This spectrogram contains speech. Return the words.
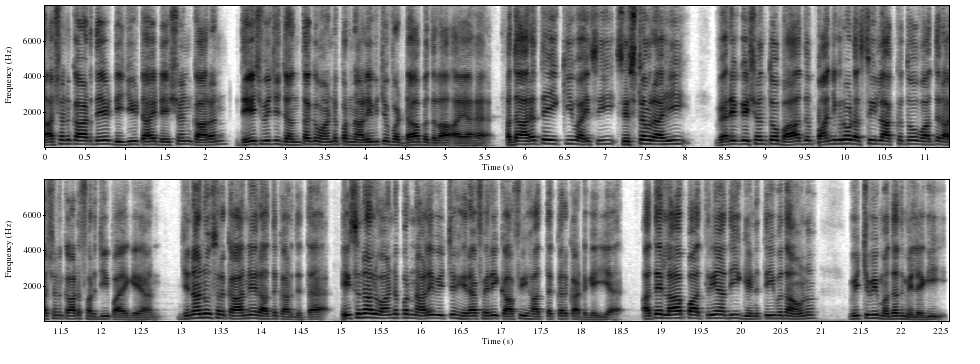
ਰਾਸ਼ਨ ਕਾਰਡ ਦੇ ਡਿਜੀਟਾਈਜੇਸ਼ਨ ਕਾਰਨ ਦੇਸ਼ ਵਿੱਚ ਜਨਤਕ ਵੰਡ ਪ੍ਰਣਾਲੀ ਵਿੱਚ ਵੱਡਾ ਬਦਲਾਅ ਆਇਆ ਹੈ। ਆਧਾਰ ਅਤੇ 21YC ਸਿਸਟਮ ਰਾਹੀਂ ਵੈਰੀਫਿਕੇਸ਼ਨ ਤੋਂ ਬਾਅਦ 5 ਕਰੋੜ 80 ਲੱਖ ਤੋਂ ਵੱਧ ਰਾਸ਼ਨ ਕਾਰਡ ਫਰਜ਼ੀ ਪਾਏ ਗਏ ਹਨ, ਜਿਨ੍ਹਾਂ ਨੂੰ ਸਰਕਾਰ ਨੇ ਰੱਦ ਕਰ ਦਿੱਤਾ ਹੈ। ਇਸ ਨਾਲ ਵੰਡ ਪ੍ਰਣਾਲੀ ਵਿੱਚ ਹੇਰਾਫੇਰੀ ਕਾਫੀ ਹੱਦ ਤੱਕ ਘਟ ਗਈ ਹੈ। ਅਤੇ ਲਾਭਪਾਤਰੀਆਂ ਦੀ ਗਿਣਤੀ ਵਧਾਉਣ ਵਿੱਚ ਵੀ ਮਦਦ ਮਿਲੇਗੀ।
